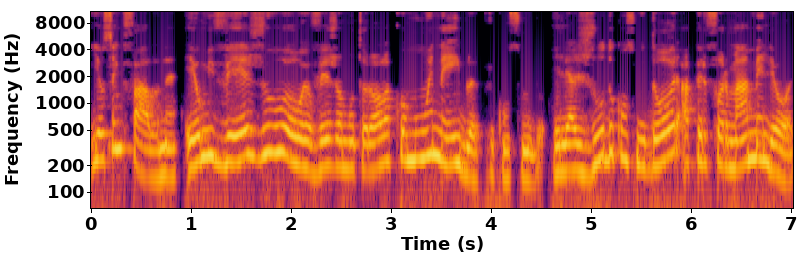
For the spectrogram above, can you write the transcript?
E eu sempre falo, né? Eu me vejo, ou eu vejo a Motorola como um enabler para o consumidor. Ele ajuda o consumidor a performar melhor.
